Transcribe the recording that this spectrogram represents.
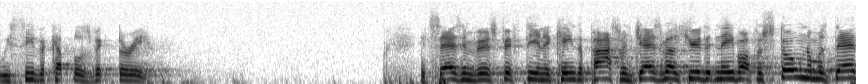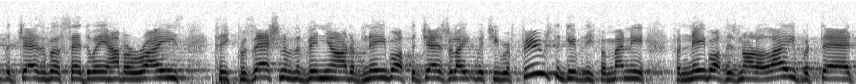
We see the couple's victory. It says in verse 15, It came to pass when Jezebel heard that Naboth was stoned and was dead, that Jezebel said to Ahab, Arise, take possession of the vineyard of Naboth the Jezreelite, which he refused to give thee for money, for Naboth is not alive but dead.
